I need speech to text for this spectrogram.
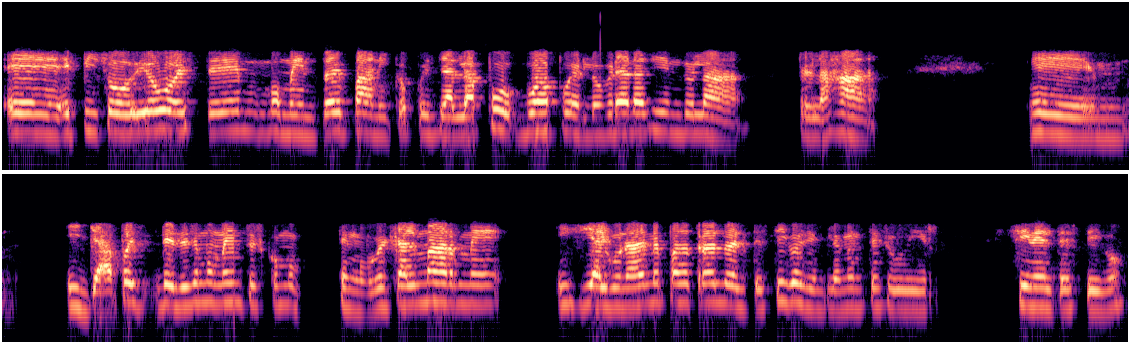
eh, episodio o este momento de pánico, pues ya la voy a poder lograr haciéndola relajada. Eh, y ya, pues desde ese momento es como tengo que calmarme y si alguna vez me pasa otra vez lo del testigo, simplemente subir sin el testigo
